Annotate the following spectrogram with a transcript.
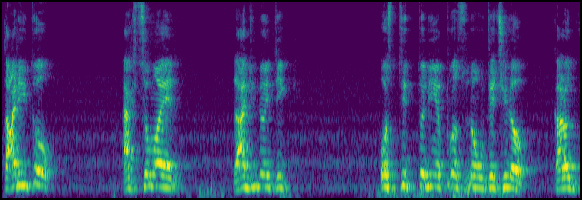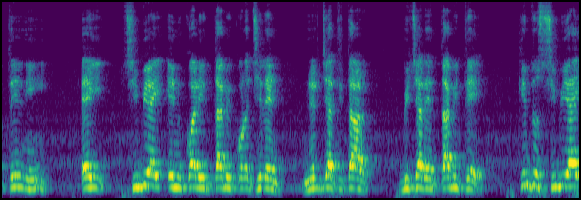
তারই তো এক সময়ের রাজনৈতিক অস্তিত্ব নিয়ে প্রশ্ন উঠেছিল। কারণ তিনি এই সিবিআই ইনকোয়ারির দাবি করেছিলেন নির্যাতিতার বিচারের দাবিতে। কিন্তু সিবিআই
